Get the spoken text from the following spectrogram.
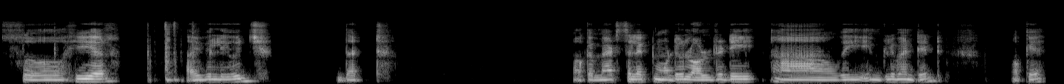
So here i will use that okay mat select module already uh, we implemented okay?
